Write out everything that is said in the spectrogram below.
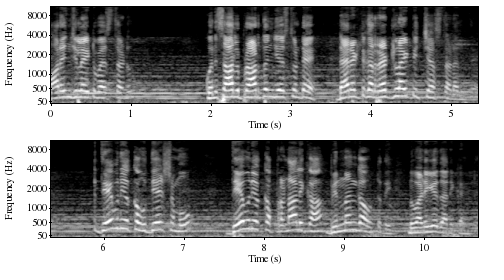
ఆరెంజ్ లైట్ వేస్తాడు. కొన్నిసార్లు ప్రార్థన చేస్తుంటే డైరెక్ట్గా రెడ్ లైట్ ఇచ్చేస్తాడు అంతే. దేవుని యొక్క ఉద్దేశము దేవుని యొక్క ప్రణాళిక భిన్నంగా ఉంటుంది. నువ్వు అడిగేదానికంటే.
